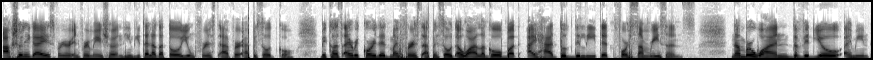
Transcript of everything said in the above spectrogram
Actually guys, for your information, hindi talaga to yung first ever episode ko. Because I recorded my first episode a while ago but I had to delete it for some reasons. Number one, the video, I mean,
